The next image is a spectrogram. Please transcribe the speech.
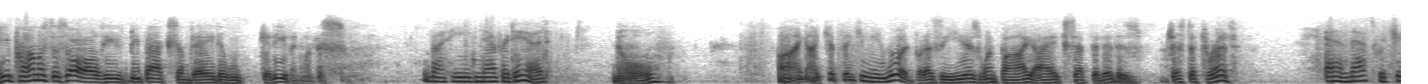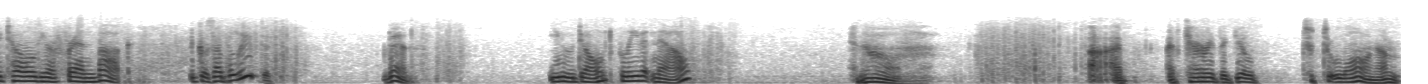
He promised us all he'd be back someday to get even with us. But he never did. No. I, I kept thinking he would, but as the years went by, I accepted it as just a threat. And that's what you told your friend Buck. Because I believed it. Then. You don't believe it now? No. I, I've carried the guilt too, too long. I'm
